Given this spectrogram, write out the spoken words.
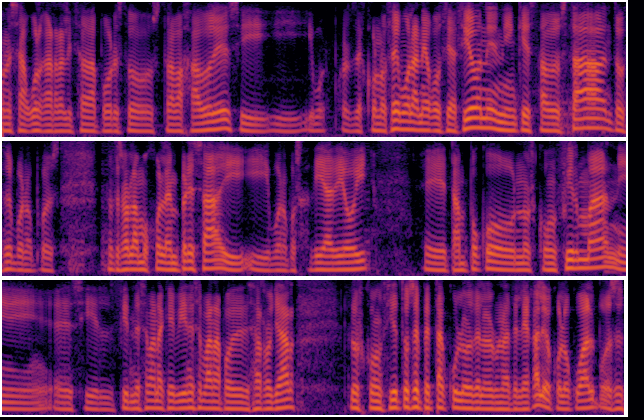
con esa huelga realizada por estos trabajadores y, bueno, pues desconocemos la negociación ni en qué estado está. Entonces, bueno, pues nosotros hablamos con la empresa y, y, bueno, pues a día de hoy eh, tampoco nos confirman ni eh, si el fin de semana que viene se van a poder desarrollar los conciertos espectáculos de la Luna de Legalio, con lo cual pues es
